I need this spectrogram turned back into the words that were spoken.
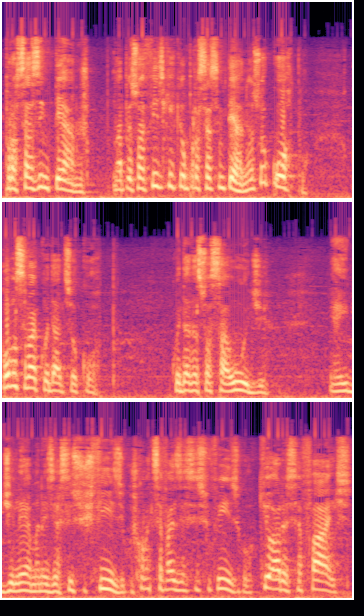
processos internos. Na pessoa física, o que é um processo interno? É o seu corpo. Como você vai cuidar do seu corpo? Cuidar da sua saúde, e aí, dilema, né? exercícios físicos. Como é que você faz exercício físico? Que horas você faz?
